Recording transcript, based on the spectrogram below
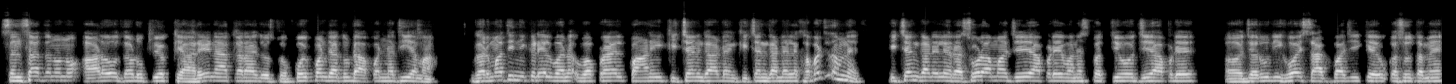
સંસાધનોનો આડો ધડ ઉપયોગ ક્યારેય ના કરાય દોસ્તો. કોઈ પણ જાતનું ડાપણ નથી એમાં. ઘરમાંથી નીકળેલ વપરાયેલ પાણી, કિચન ગાર્ડન કિચન ગાર્ડન એટલે ખબર છે તમને? કિચન ગાર્ડન એટલે રસોડામાં જે આપણે વનસ્પતિઓ, જે આપણે જરૂરી હોય શાકભાજી કે એવું કશું તમે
